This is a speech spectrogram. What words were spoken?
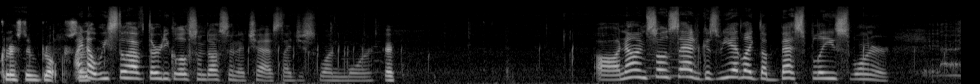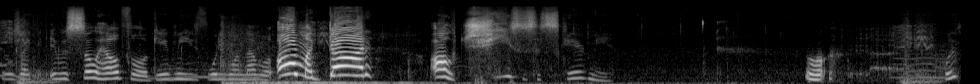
glowstone blocks. I know we still have 30 glowstone dust in a chest. I just want more. Okay. Aw, now I'm so sad because we had like the best blaze spawner. It was like it was so helpful. It gave me 41 level. Oh my god! Oh Jesus, that scared me. What? What is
